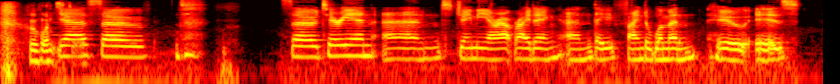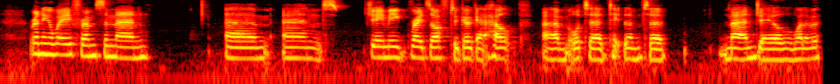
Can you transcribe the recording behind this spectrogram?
who wants to Yeah, to? so so Tyrion and Jaime are out riding and they find a woman who is running away from some men. Um, and Jaime rides off to go get help, um, or to take them to man jail or whatever.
